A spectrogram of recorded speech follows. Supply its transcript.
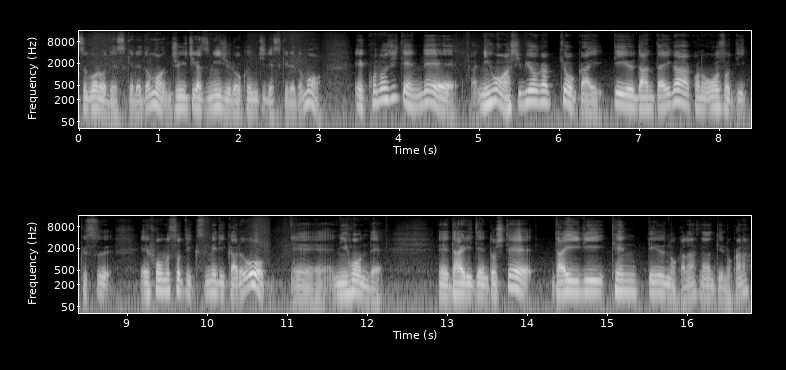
末頃ですけれども、11月26日ですけれども、えこの時点で日本足病学協会っていう団体がこのオーソティックス、えフォームソティックスメディカルを、えー、日本で、え代理店として代理店っていうのかな何ていうのかな、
